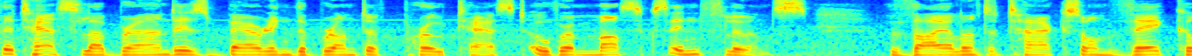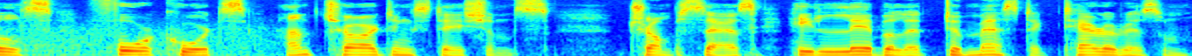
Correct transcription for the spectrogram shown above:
The Tesla brand is bearing the brunt of protest over Musk's influence. Violent attacks on vehicles, forecourts, and charging stations. Trump says he'll label it domestic terrorism.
